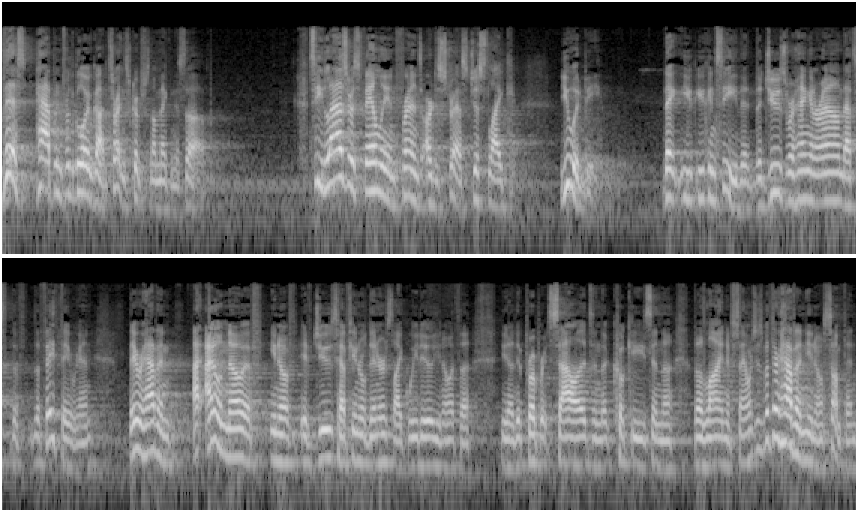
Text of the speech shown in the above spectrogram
This happened for the glory of God. It's right in the scriptures, I'm making this up. See, Lazarus' family and friends are distressed just like you would be. They, you, you can see that the Jews were hanging around, that's the, the faith they were in. They were having, I, I don't know if, you know, if, if, Jews have funeral dinners like we do, you know, with the, you know, the appropriate salads and the cookies and the, the line of sandwiches, but they're having, you know, something.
